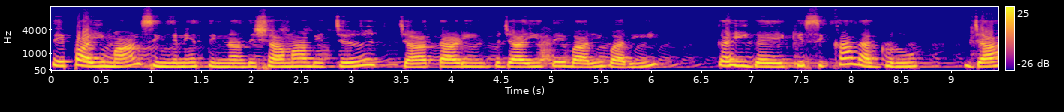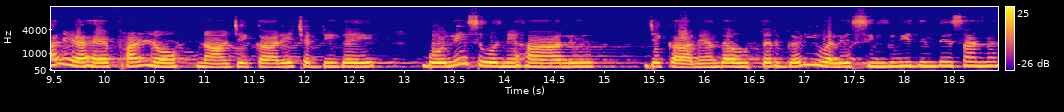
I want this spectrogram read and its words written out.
ਤੇ ਭਾਈ ਮਾਨ ਸਿੰਘ ਨੇ ਤਿੰਨਾਂ ਦਿਸ਼ਾਵਾਂ ਵਿੱਚ ਜਾ ਤਾੜੀ ਵਜਾਈ ਤੇ ਵਾਰੀ-ਵਾਰੀ ਕਹੀ ਗਏ ਕਿ ਸਿੱਖਾਂ ਦਾ ਗੁਰੂ ਜਾ ਰਿਹਾ ਹੈ, ਫੜ ਲਓ, ਨਾਲ ਜੈਕਾਰੇ ਛੱਡੀ ਗਏ। ਬੋਲੇ ਸੋ ਨਿਹਾਲ, ਜੈਕਾਰਿਆਂ ਦਾ ਉੱਤਰ ਗੜੀ ਵਾਲੇ ਸਿੰਘ ਵੀ ਦਿੰਦੇ ਸਨ।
